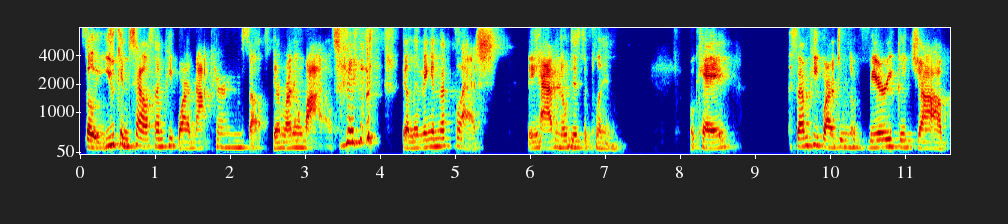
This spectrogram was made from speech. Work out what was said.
So you can tell some people are not parenting themselves. They're running wild. They're living in the flesh. They have no discipline. Okay. Some people are doing a very good job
